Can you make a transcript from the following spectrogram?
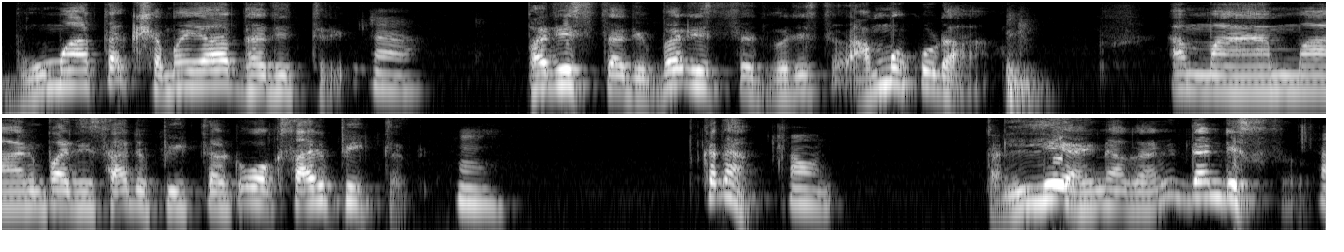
భూమాత క్షమయా ధరిత్రి భరిస్తుంది భరిస్తుంది భరిస్తుంది. అమ్మ కూడా అమ్మ అమ్మ అని పదిసార్లు పీక్తాడు ఒకసారి పీక్తుంది. కదా? అవును. తల్లి అయినా కానీ దండిస్తుంది.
